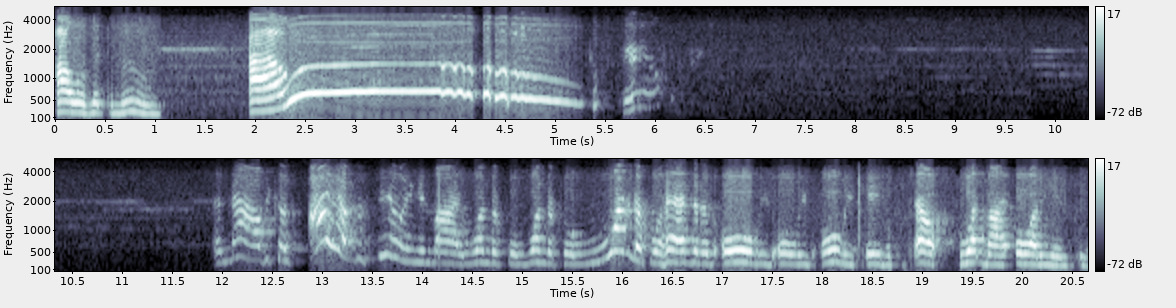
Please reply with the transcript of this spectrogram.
howls at the moon. Ow! Very often. And now, because I have the feeling in my wonderful, wonderful, wonderful head that is always, always, always able to tell what my audience is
